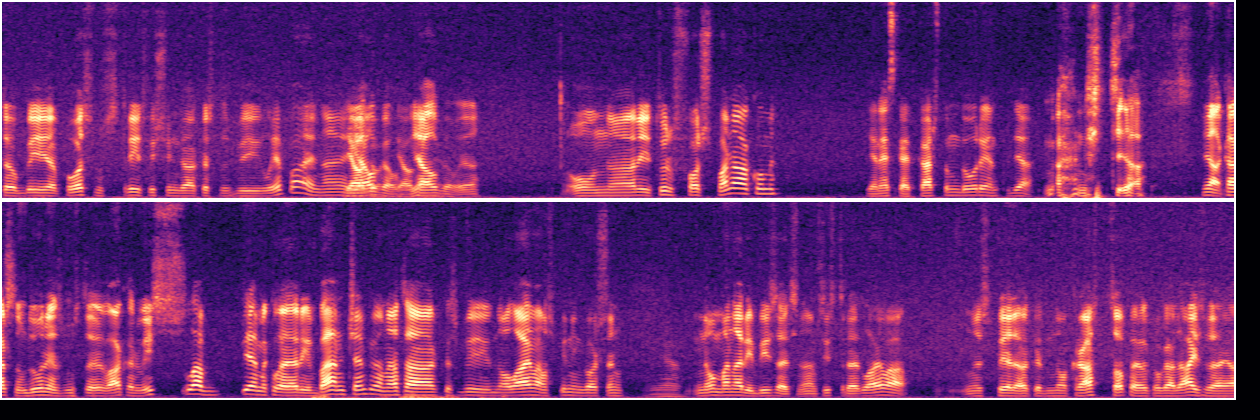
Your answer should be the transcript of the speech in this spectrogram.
tev bija posms Street Fishingā, kas tas bija Jelgava, Jelgava, Jelgava, Jelgava, jā. Un uh, arī tur forši panākumi. Ja neskaita karstumu dūrienu, tad jā. jā, jā karstuma dūriens mums te vakar viss labi piemeklēja arī bērnu čempionātā, kas bija no laivām spinningošana. jā. Nu, man arī bija izaicinājums izturēt laivā. Es pieļauju, ka no krasta copēja kaut kāda aizvējā,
